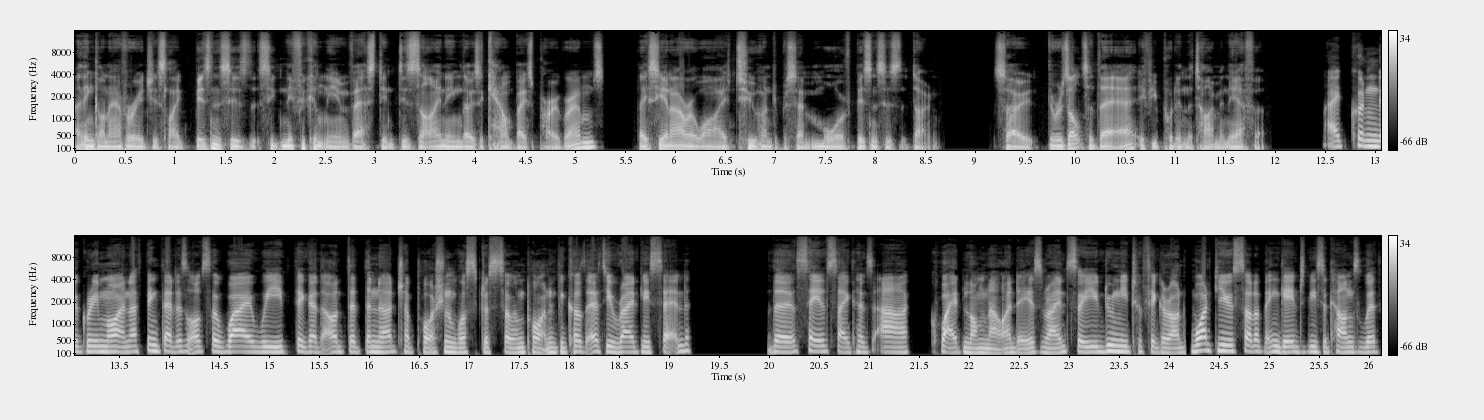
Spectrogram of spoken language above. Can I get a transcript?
I think on average, it's like businesses that significantly invest in designing those account based programs they see an ROI 200% more of businesses that don't. So the results are there if you put in the time and the effort. I couldn't agree more. And I think that is also why we figured out that the nurture portion was just so important because, as you rightly said, the sales cycles are quite long nowadays, right? So you do need to figure out what you sort of engage these accounts with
